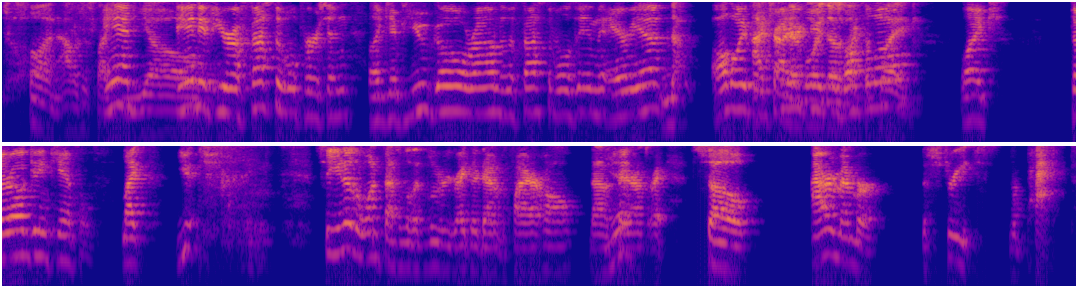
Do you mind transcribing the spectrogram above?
ton. I was just like, And- yo. And if you're a festival person, like if you go around to the festivals in the area, no, all the way from I try to avoid those like the Buffalo, plague. like they're all getting canceled. Like you. So you know the one festival that's literally right there down at the fire hall, down at the Yeah. fairgrounds, right? So I remember the streets were packed,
